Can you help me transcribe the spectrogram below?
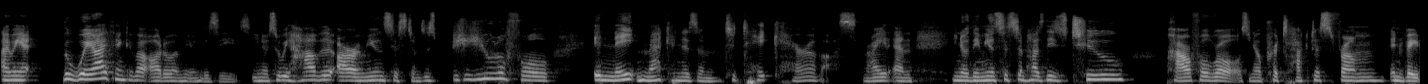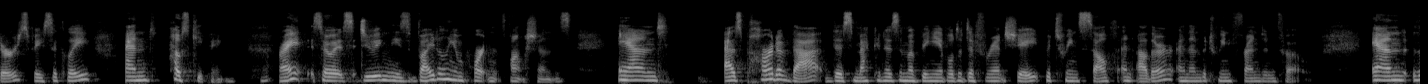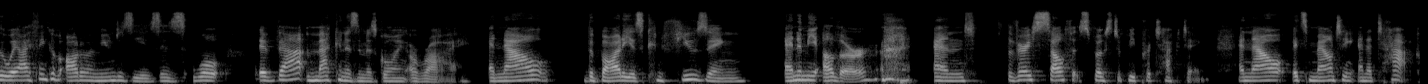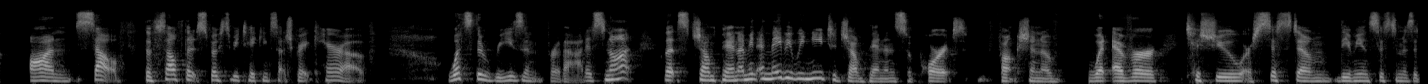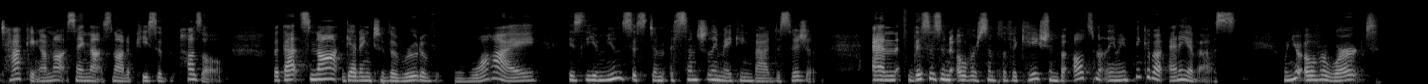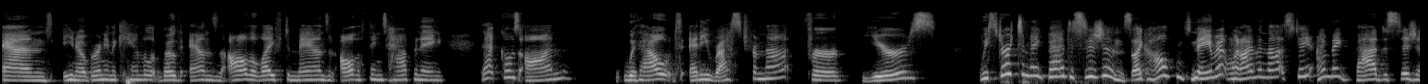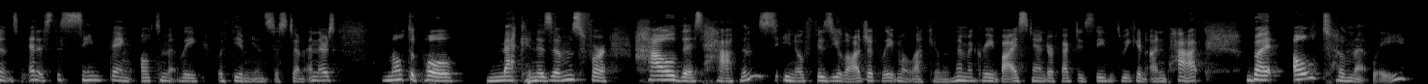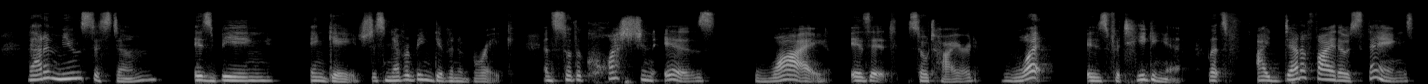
i mean the way I think about autoimmune disease, you know, so we have the, our immune systems, this beautiful innate mechanism to take care of us, right? And, you know, the immune system has these two powerful roles, you know, protect us from invaders, basically, and housekeeping, right? So it's doing these vitally important functions. And as part of that, this mechanism of being able to differentiate between self and other, and then between friend and foe. And the way I think of autoimmune disease is well, if that mechanism is going awry and now the body is confusing enemy other and the very self it's supposed to be protecting, and now it's mounting an attack on self, the self that it's supposed to be taking such great care of what's the reason for that it's not let's jump in i mean and maybe we need to jump in and support function of whatever tissue or system the immune system is attacking. I'm not saying that's not a piece of the puzzle, but that's not getting to the root of why is the immune system essentially making bad decisions. And this is an oversimplification, but ultimately, I mean, think about any of us. When you're overworked and, you know, burning the candle at both ends and all the life demands and all the things happening, that goes on without any rest from that for years we start to make bad decisions. Like I'll name it when I'm in that state, I make bad decisions. And it's the same thing ultimately with the immune system. And there's multiple mechanisms for how this happens, you know, physiologically, molecular mimicry, bystander effect, these things we can unpack. But ultimately, that immune system is being engaged, it's never being given a break. And so the question is, why is it so tired? What is fatiguing it. Let's identify those things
